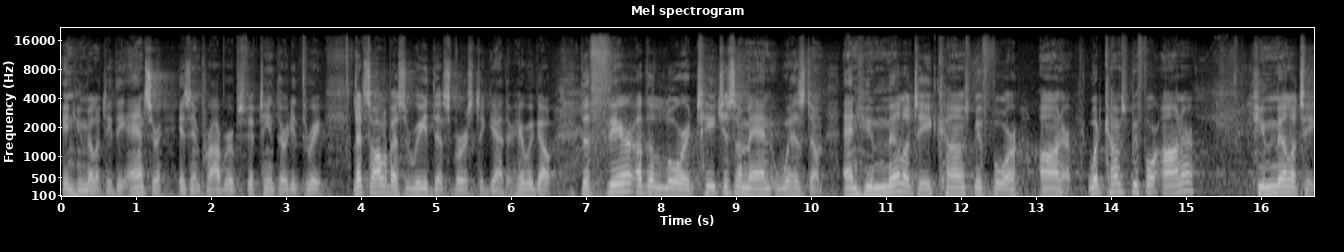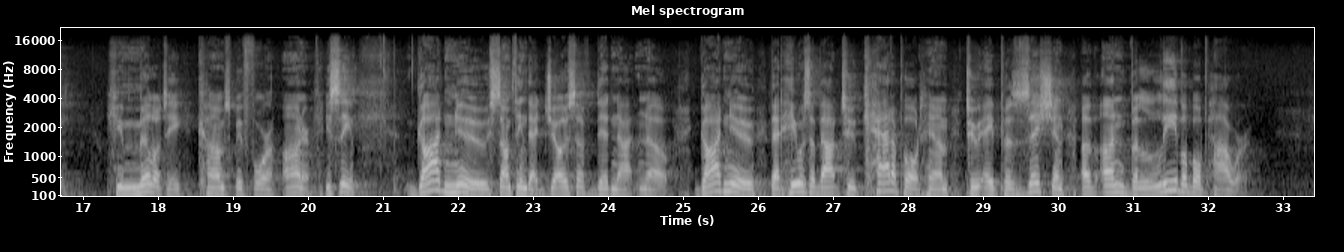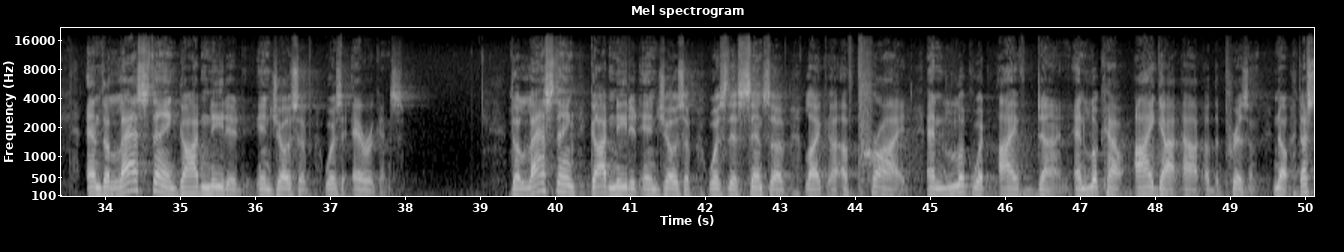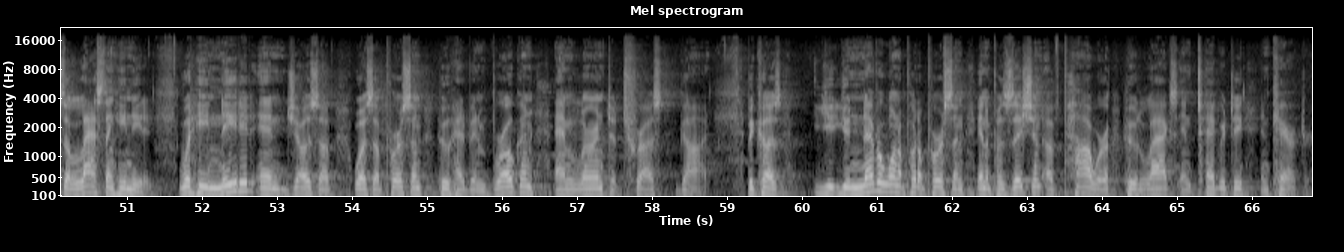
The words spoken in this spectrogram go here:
in humility? The answer is in Proverbs 15:33. Let's all of us read this verse together. Here we go. The fear of the Lord teaches a man wisdom, and humility comes before honor. What comes before honor? Humility. Humility comes before honor. You see, God knew something that Joseph did not know. God knew that He was about to catapult him to a position of unbelievable power. And the last thing God needed in Joseph was arrogance. The last thing God needed in Joseph was this sense of like uh, of pride and look what I've done and look how I got out of the prison. No, that's the last thing he needed. What he needed in Joseph was a person who had been broken and learned to trust God. Because you, you never want to put a person in a position of power who lacks integrity and character.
